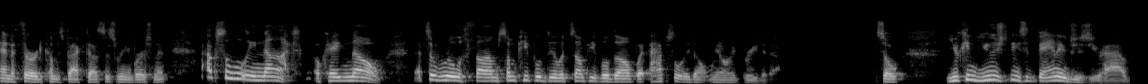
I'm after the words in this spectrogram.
and a third comes back to us as reimbursement. Absolutely not. Okay, no, that's a rule of thumb. Some people do it, some people don't, but absolutely don't. We don't agree to that. So you can use these advantages you have,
